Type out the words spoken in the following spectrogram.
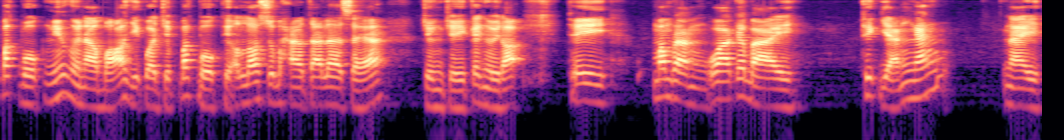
bắt buộc. Nếu người nào bỏ việc wajib bắt buộc thì Allah subhanahu wa ta'ala sẽ trừng trị cái người đó. Thì mong rằng qua cái bài thuyết giảng ngắn này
